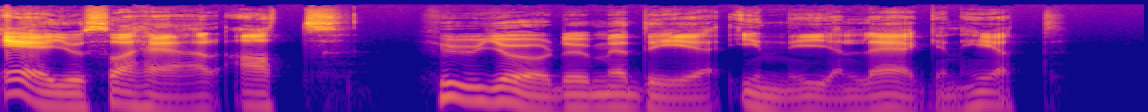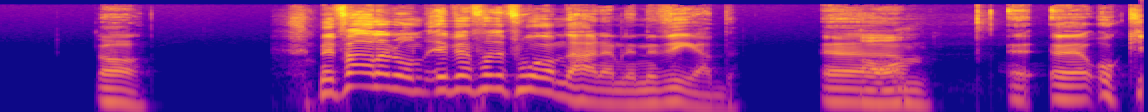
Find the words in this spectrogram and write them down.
är ju så här att hur gör du med det inne i en lägenhet? Ja. Men för alla de, vi har fått en fråga om det här nämligen med ved. Eh, Ja. eh, och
